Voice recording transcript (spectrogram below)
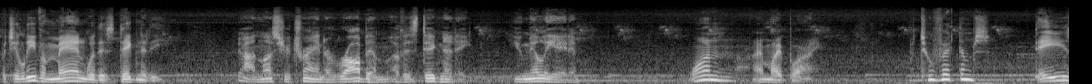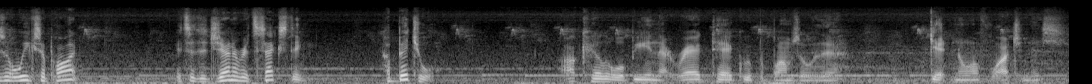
But you leave a man with his dignity. Yeah, unless you're trying to rob him of his dignity, humiliate him. One, I might buy. But two victims? Days or weeks apart? It's a degenerate sexting. Habitual. Our killer will be in that ragtag group of bums over there. Getting off watching this.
